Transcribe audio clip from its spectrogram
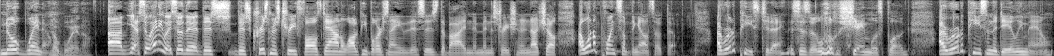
No bueno. No bueno. Um, yeah. So anyway, so the, this this Christmas tree falls down. A lot of people are saying this is the Biden administration in a nutshell. I want to point something else out though. I wrote a piece today. This is a little shameless plug. I wrote a piece in the Daily Mail,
